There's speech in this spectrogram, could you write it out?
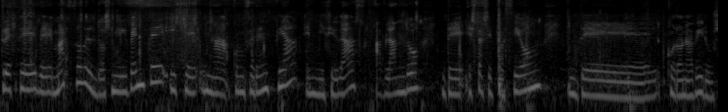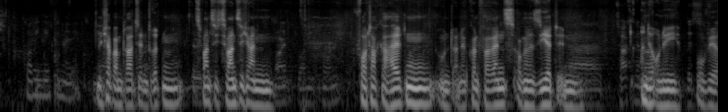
13 de marzo del 2020 hice una conferencia en mi ciudad hablando de esta situación del coronavirus COVID-19. Ich habe am 13.03.2020 einen Vortrag gehalten und eine Konferenz organisiert in, an der Uni, wo wir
